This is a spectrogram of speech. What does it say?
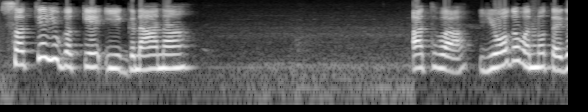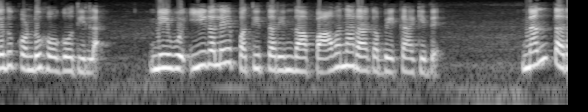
ಸತ್ಯಯುಗಕ್ಕೆ ಈ ಜ್ಞಾನ ಅಥವಾ ಯೋಗವನ್ನು ತೆಗೆದುಕೊಂಡು ಹೋಗೋದಿಲ್ಲ. ನೀವು ಈಗಲೇ ಪತಿತರಿಂದ ಪಾವನರಾಗಬೇಕಾಗಿದೆ. ನಂತರ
